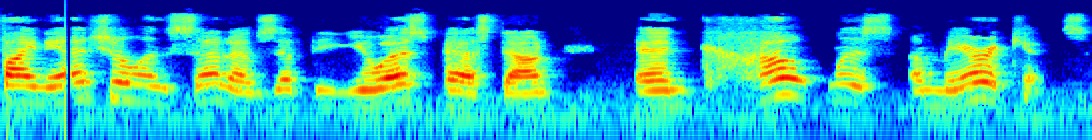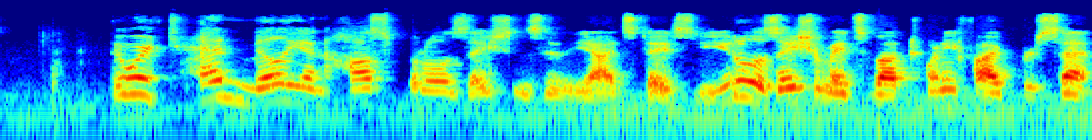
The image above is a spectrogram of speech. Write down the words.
financial incentives that the US passed down, and countless Americans. There were 10 million hospitalizations in the United States. The utilization rate's about 25%.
